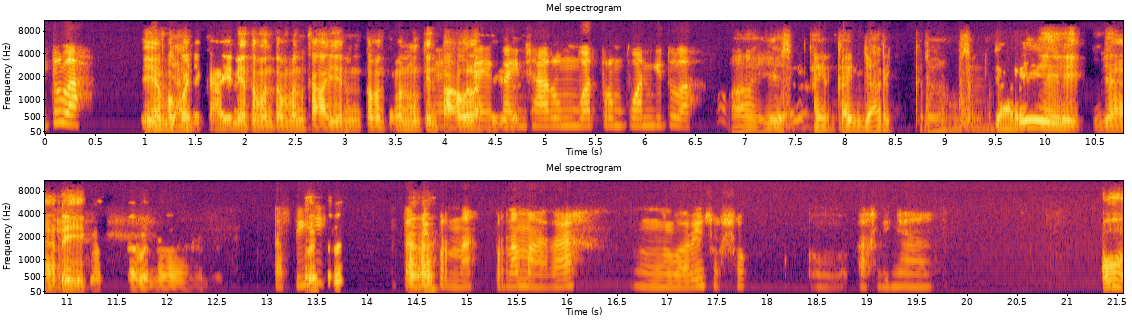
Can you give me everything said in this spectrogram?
itulah Iya, pokoknya kain ya teman-teman, kain. Teman-teman mungkin kayak, tahu lah kayak gitu. kain sarung buat perempuan gitulah Ah, iya, kain kain jarik. Jarik, jarik. Benar. tapi Terus terus tapi Heeh. pernah pernah marah ngeluarin sosok eh, aslinya Oh,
